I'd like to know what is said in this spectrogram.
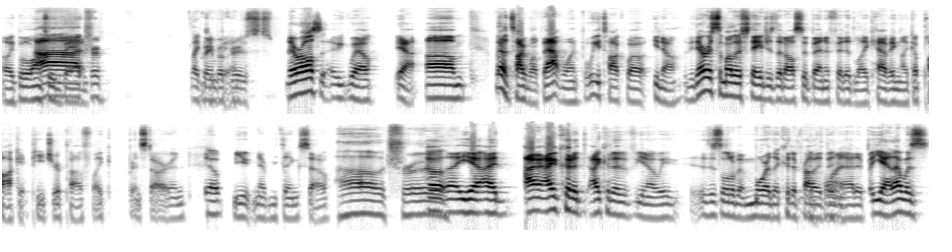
Like the ones we Ah, banned. true. Like Rainbow bad. Cruise. There were also well, yeah. Um, we don't talk about that one, but we can talk about you know I mean, there are some other stages that also benefited, like having like a pocket Peach or Puff, like Brinstar and Yep. Mute and everything. So, Oh, true. so uh, yeah, I I I could have I could have you know we, there's a little bit more that could have probably been added, but yeah, that was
